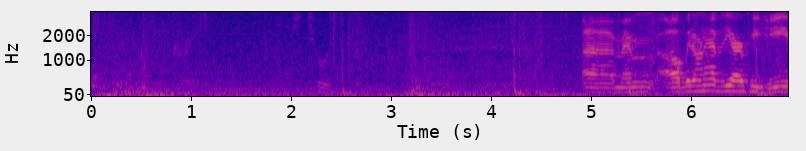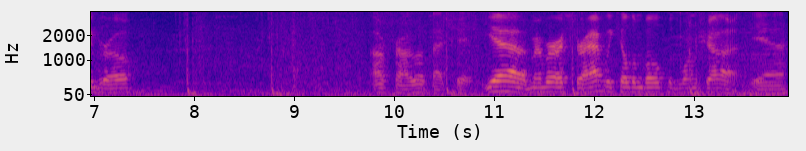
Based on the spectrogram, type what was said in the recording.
Great. There's two of them. Uh, remember? Oh, we don't have the RPG, bro. Oh, I forgot about that shit. Yeah, remember our strat? We killed them both with one shot. Yeah.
